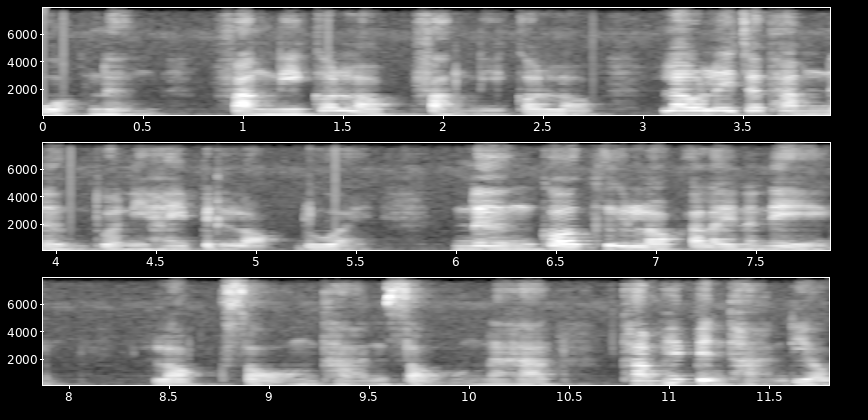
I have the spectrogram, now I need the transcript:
บวก 1 ฝั่งนี้ก็ล็อก ฝั่งนี้ก็ล็อก เราเลยจะทำหนึ่งตัวนี้ให้เป็นล็อกด้วย 1 ก็คือล็อกอะไรนั่นเอง ล็อก 2 ฐาน 2 นะคะ ทำให้เป็นฐานเดียว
